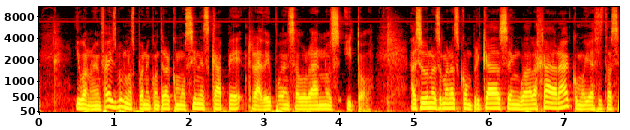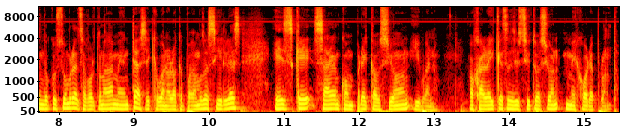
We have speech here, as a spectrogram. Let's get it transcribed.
Y bueno, en Facebook nos pueden encontrar como Sin Escape Radio y pueden saludarnos y todo. Ha sido unas semanas complicadas en Guadalajara, como ya se está haciendo costumbre, desafortunadamente. Así que bueno, lo que podemos decirles es que salgan con precaución y bueno, ojalá y que esta situación mejore pronto.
